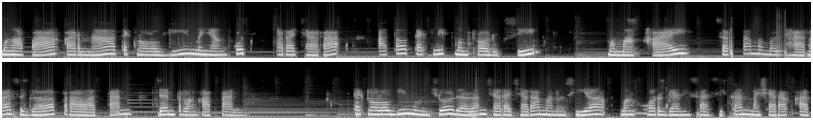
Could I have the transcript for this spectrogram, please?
Mengapa? Karena teknologi menyangkut cara-cara atau teknik memproduksi, memakai, serta memelihara segala peralatan dan perlengkapan Teknologi muncul dalam cara-cara manusia mengorganisasikan masyarakat.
